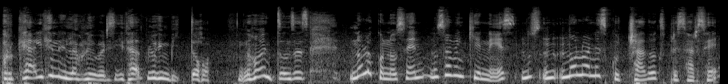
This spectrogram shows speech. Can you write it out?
porque alguien en la universidad lo invitó. ¿No? Entonces, no lo conocen, no saben quién es, no, no lo han escuchado expresarse,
